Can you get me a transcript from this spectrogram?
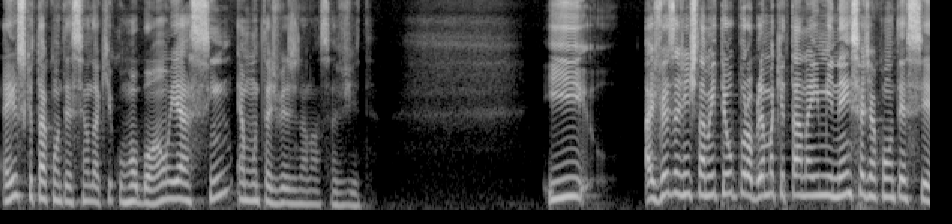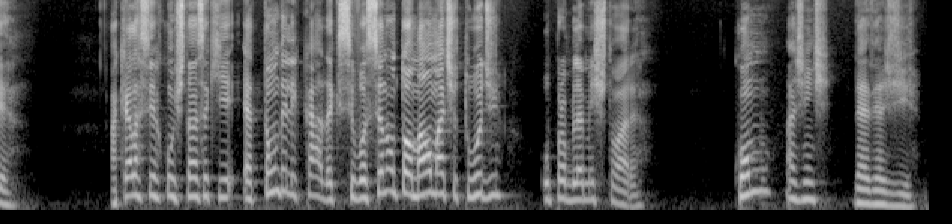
É isso que está acontecendo aqui com o Roboão e assim é muitas vezes na nossa vida. E às vezes a gente também tem o problema que está na iminência de acontecer. Aquela circunstância que é tão delicada que se você não tomar uma atitude, o problema estoura. Como a gente deve agir?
